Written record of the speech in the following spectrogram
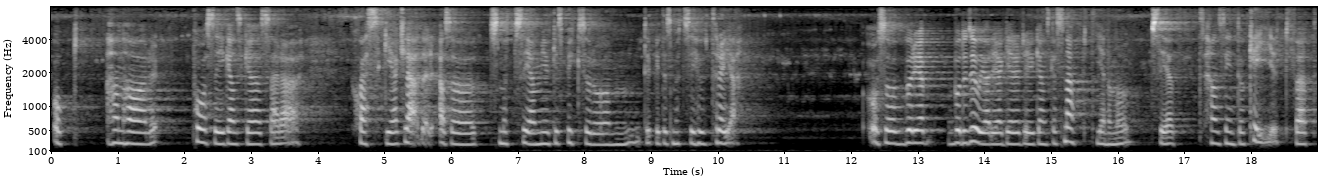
Och han har på sig ganska så här äh, sjaskiga kläder. Alltså smutsiga mjukisbyxor och en typ lite smutsig hudtröja. Och så började både du och jag reagerade ju ganska snabbt genom att se att han ser inte okej ut. För att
